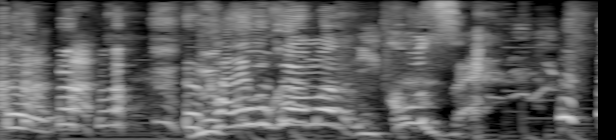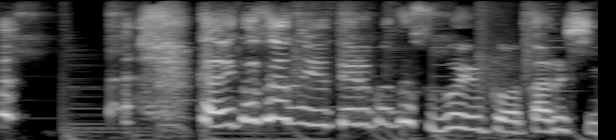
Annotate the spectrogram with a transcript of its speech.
そうそう 向金子さんのこう側まで行こうぜ。金子さんの言ってることすごいよくわかるし、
